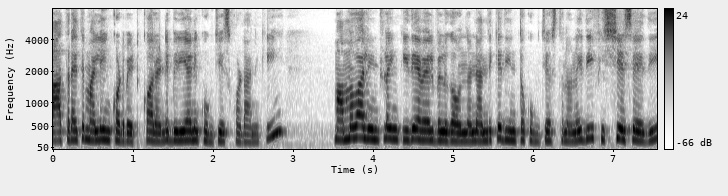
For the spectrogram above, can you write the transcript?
పాత్ర అయితే మళ్ళీ ఇంకోటి పెట్టుకోవాలండి బిర్యానీ కుక్ చేసుకోవడానికి. మా అమ్మ వాళ్ళ ఇంట్లో ఇంక ఇదే అవైలబుల్గా ఉందండి. అందుకే దీంతో కుక్ చేస్తున్నాను. ఇది ఫిష్ చేసేది.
